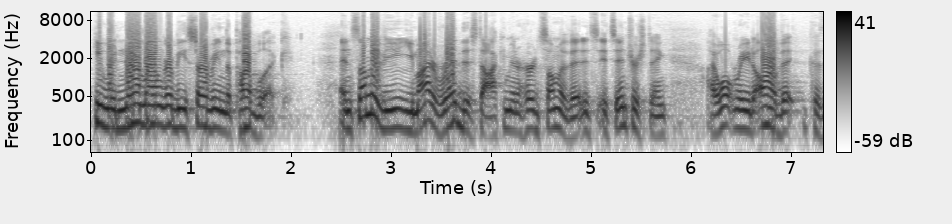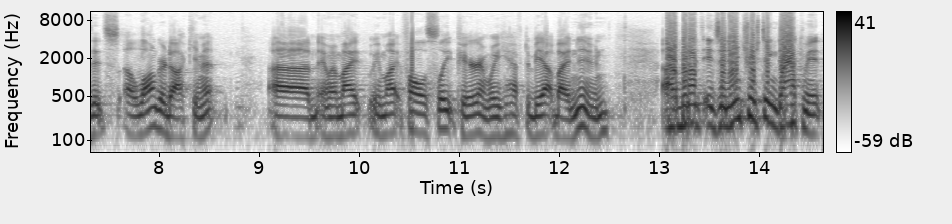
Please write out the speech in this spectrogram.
He would no longer be serving the public. And some of you, you might have read this document or heard some of it. It's, it's interesting. I won't read all of it because it's a longer document. Um, and we might, we might fall asleep here and we have to be out by noon. Uh, but it, it's an interesting document.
